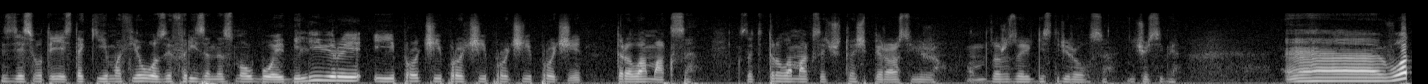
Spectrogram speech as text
Здесь вот есть такие мафиозы, фризены, сноубои, беливеры и прочие, прочие, прочие, прочие треломаксы. Кстати, треломакса я что-то вообще первый раз вижу. Он даже зарегистрировался. Ничего себе. Э, вот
